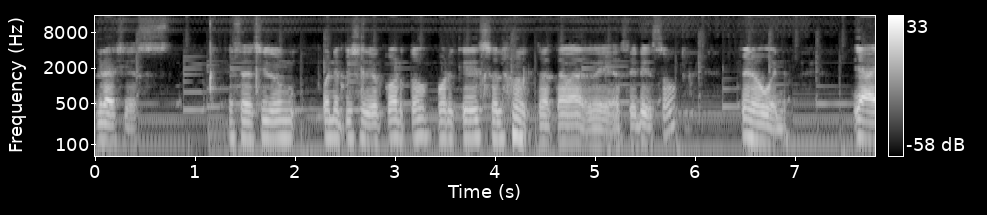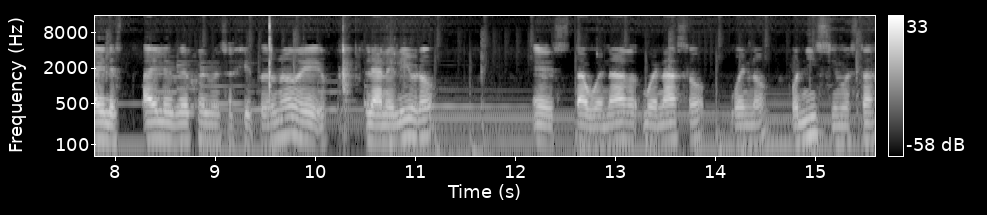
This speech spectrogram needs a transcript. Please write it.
Gracias. Este ha sido un, un episodio corto porque solo trataba de hacer eso, pero bueno, ya ahí les, ahí les dejo el mensajito, ¿no? De lean el libro, está buena, buenazo, bueno, buenísimo está.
